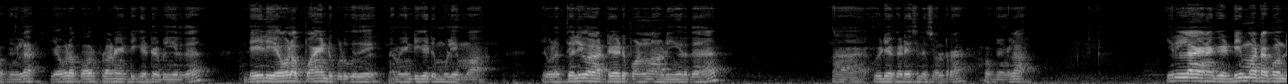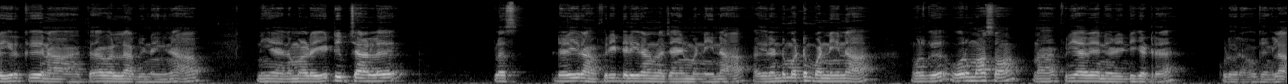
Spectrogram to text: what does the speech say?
ஓகேங்களா? எவ்வளோ பவர்ஃபுல்லான இண்டிகேட்டர் அப்படிங்கிறத. டெய்லி எவ்வளோ பாயிண்ட் கொடுக்குது? நம்ம இண்டிகேட்டர் மூலியமாக எவ்வளோ தெளிவாக ட்ரேடு பண்ணலாம் அப்படிங்கிறத நான் வீடியோ கடைசியில் சொல்கிறேன் ஓகேங்களா? இல்லை எனக்கு டிமார்ட் அக்கௌண்ட் இருக்குது நான் தேவையில்லை அப்படின்னீங்கன்னா நீங்கள் நம்மளோட YouTube channel plus Telegram free டெலிகிராமில் ஜாயின் பண்ணிங்கன்னா அது ரெண்டு மட்டும் பண்ணிங்கன்னா உங்களுக்கு ஒரு மாதம் நான் ஃப்ரீயாகவே என்னோடய இண்டிகேட்டரை கொடுக்குறேன். ஓகேங்களா?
